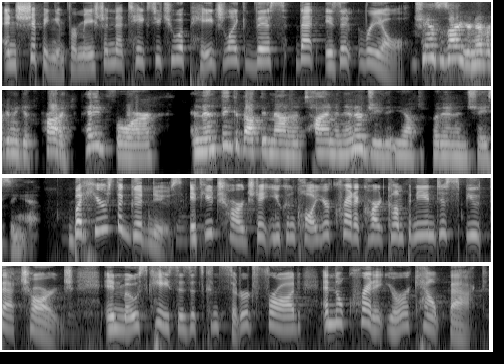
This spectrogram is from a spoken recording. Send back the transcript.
and shipping information that takes you to a page like this that isn't real. Chances are you're never going to get the product you paid for. And then think about the amount of time and energy that you have to put in in chasing it. But here's the good news. If you charged it, you can call your credit card company and dispute that charge. In most cases, it's considered fraud and they'll credit your account back.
